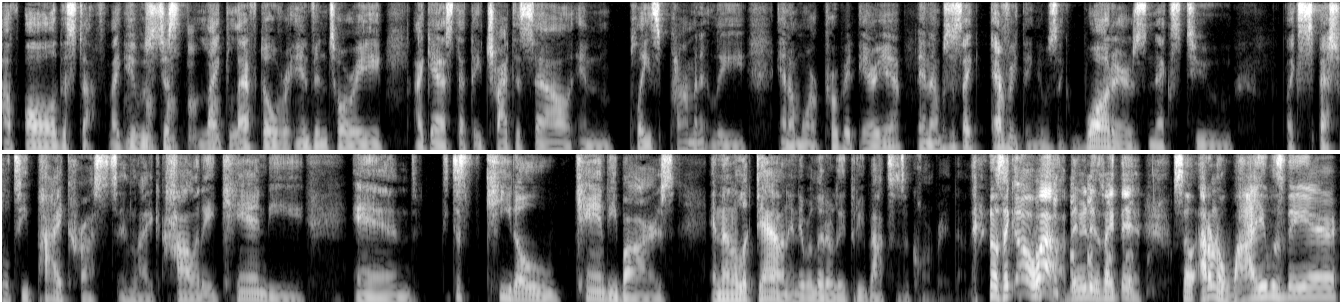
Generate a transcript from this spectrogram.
of all the stuff. Like it was just like leftover inventory, I guess, that they tried to sell and place prominently in a more appropriate area. And it was just like everything. It was like waters next to like specialty pie crusts and like holiday candy and just keto candy bars. And then I looked down and there were literally three boxes of cornbread down there. I was like, oh wow, there it is right there. So I don't know why it was there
